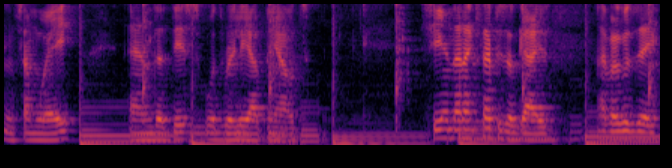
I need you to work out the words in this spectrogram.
in some way and this would really help me out. See you in the next episode guys. Have a good day.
